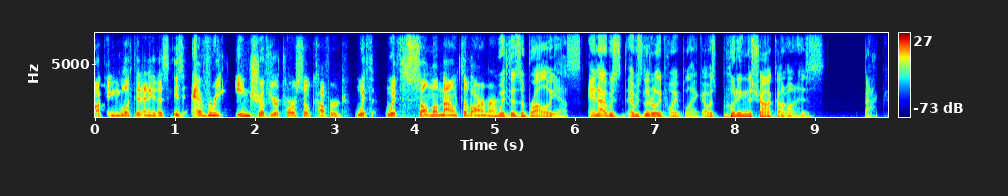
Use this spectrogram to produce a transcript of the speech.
fucking looked at any of this. Is every inch of your torso covered with with some amount of armor? With the Zabralo, yes. And I was I was literally point blank. I was putting the shotgun on his back.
